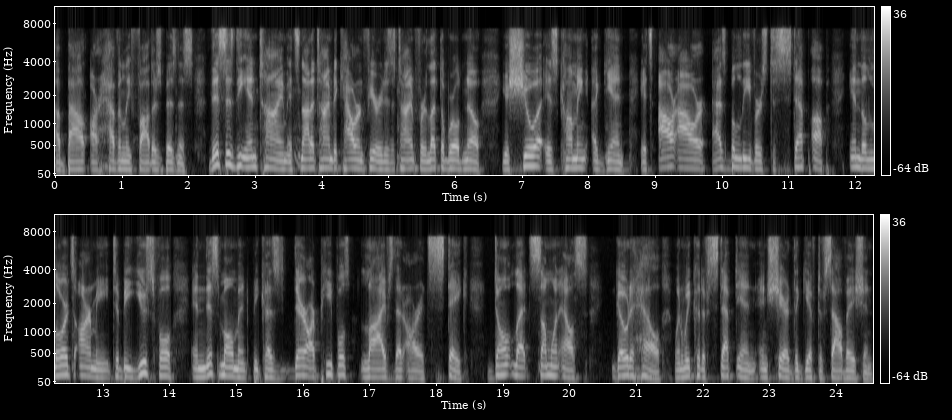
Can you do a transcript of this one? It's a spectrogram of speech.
about our Heavenly Father's business. This is the end time. It's not a time to cower in fear. It is a time for let the world know Yeshua is coming again. It's our hour as believers to step up in the Lord's army to be useful in this moment because there are people's lives that are at stake. Don't let someone else go to hell when we could have stepped in and shared the gift of salvation.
